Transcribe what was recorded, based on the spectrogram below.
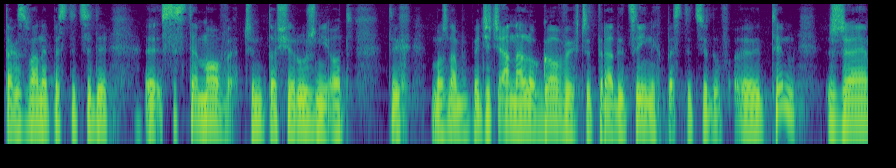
tak zwane pestycydy systemowe. Czym to się różni od tych, można by powiedzieć, analogowych czy tradycyjnych pestycydów? Tym, że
